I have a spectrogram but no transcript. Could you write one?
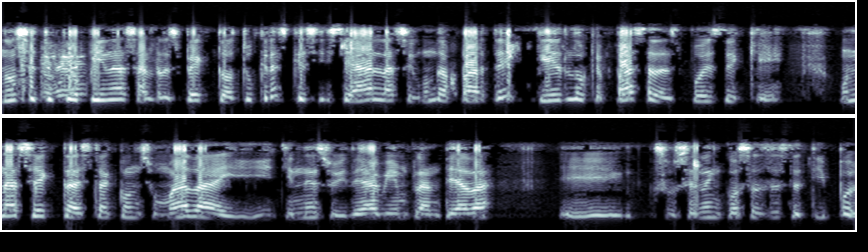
No sé tú qué opinas al respecto. ¿Tú crees que sí sea la segunda parte? ¿Qué es lo que pasa después de que una secta está consumada y, tiene su idea bien planteada? Eh, ¿Suceden cosas de este tipo?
